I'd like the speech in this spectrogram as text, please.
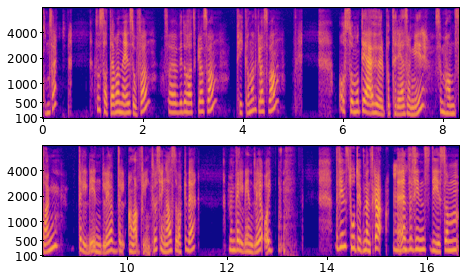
konsert. Så satte jeg meg ned i sofaen, sa vil du ha et glass vann? Fikk han et glass vann. Og så måtte jeg høre på tre sanger som han sang veldig inderlig. Og vel, han var flink til å synge, altså, det var ikke det. Men veldig inderlig. Og det finnes to typer mennesker. Mhm. Eh, Det finnes de som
